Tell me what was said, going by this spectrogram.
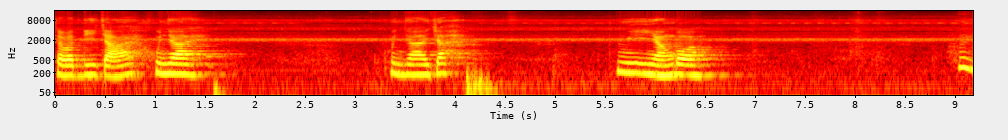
สวัสดีจ๋าคุณยาย คุณยายจ๊ะมีอย่างบ่เฮ้ย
